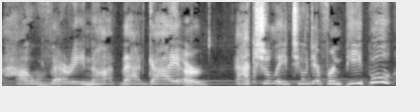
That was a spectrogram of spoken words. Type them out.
how very not that guy are actually two different people?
